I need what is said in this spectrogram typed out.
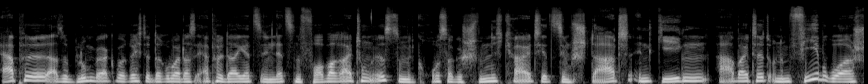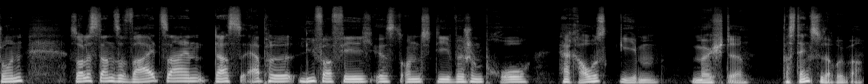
Apple, also Bloomberg berichtet darüber, dass Apple da jetzt in den letzten Vorbereitungen ist und mit großer Geschwindigkeit jetzt dem Start entgegenarbeitet. Und im Februar schon soll es dann soweit sein, dass Apple lieferfähig ist und die Vision Pro herausgeben möchte. Was denkst du darüber?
